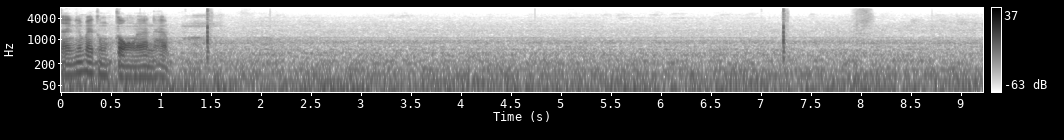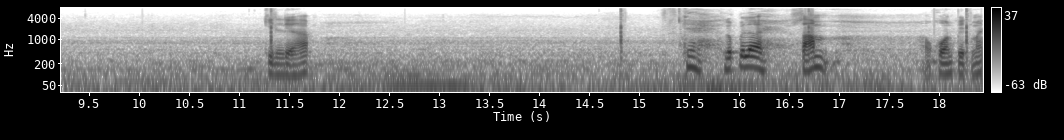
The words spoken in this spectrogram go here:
ดันขึ้นไปตรงๆแล้วนะครับกินเรือครับ โอ เค ลุกไปเลย ซ้ำเอาโคนปิดไหม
